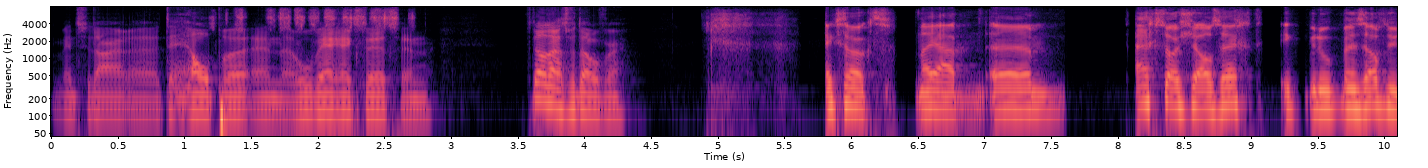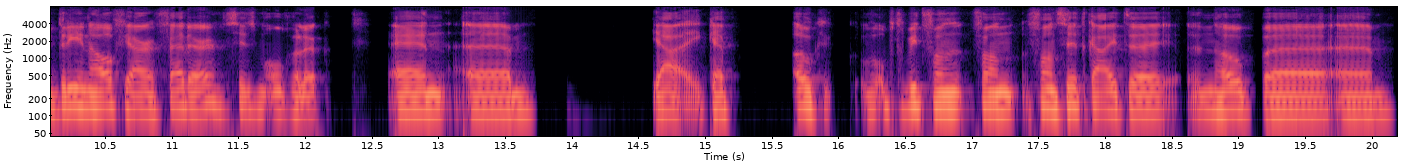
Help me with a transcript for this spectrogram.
mensen daar uh, te helpen. En hoe werkt het? En vertel daar eens wat over. Exact. Nou ja, um, eigenlijk zoals je al zegt. Ik bedoel, ik ben zelf nu 3,5 jaar verder sinds mijn ongeluk. En um, ja, ik heb ook op het gebied van, van, van zitkiten een hoop um, er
